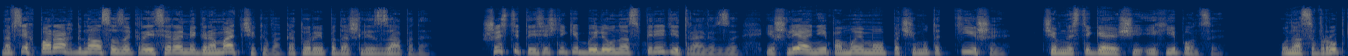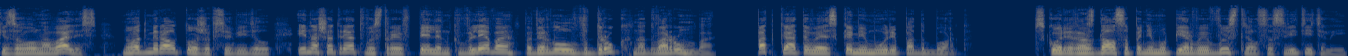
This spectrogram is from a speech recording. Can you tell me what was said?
на всех парах гнался за крейсерами Громадчикова, которые подошли с запада. Шеститысячники были у нас впереди траверза, и шли они, по-моему, почему-то тише, чем настигающие их японцы. У нас в рубке заволновались, но адмирал тоже все видел, и наш отряд, выстроив пеленг влево, повернул вдруг на два румба, подкатываясь к Амимуре под борт. Вскоре раздался по нему первый выстрел со светителей,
